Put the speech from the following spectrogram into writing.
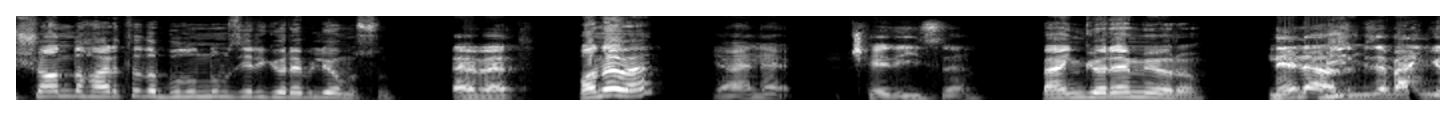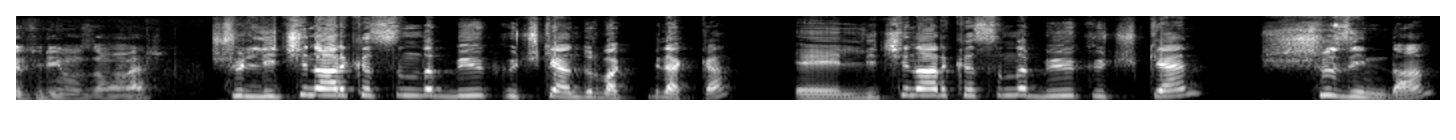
şu anda haritada bulunduğumuz yeri görebiliyor musun? Evet. Bana ver. Yani şey değilse. Ben göremiyorum. Ne lazım Bir- bize ben götüreyim o zaman ver. Şu liçin arkasında büyük üçgen. Dur bak bir dakika. E, liçin arkasında büyük üçgen. Şu zindan.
